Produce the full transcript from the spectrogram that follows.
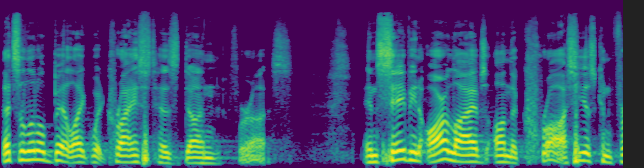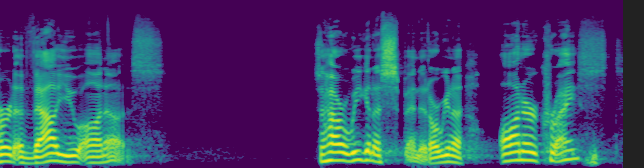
That's a little bit like what Christ has done for us in saving our lives on the cross, He has conferred a value on us. So, how are we going to spend it? Are we going to honor Christ?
